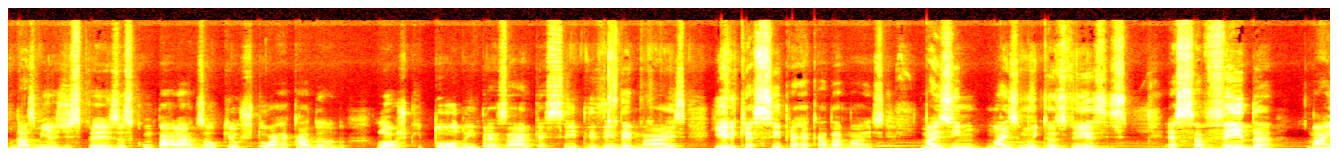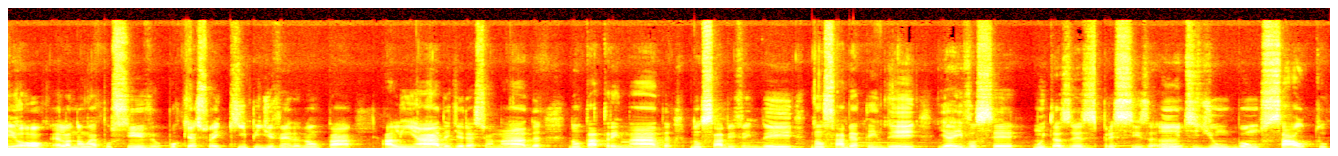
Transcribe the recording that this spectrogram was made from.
das minhas despesas comparados ao que eu estou arrecadando. Lógico que todo empresário quer sempre vender mais e ele quer sempre arrecadar mais, mas, em, mas muitas vezes essa venda maior, ela não é possível, porque a sua equipe de venda não está alinhada e direcionada, não está treinada, não sabe vender, não sabe atender, e aí você muitas vezes precisa, antes de um bom salto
